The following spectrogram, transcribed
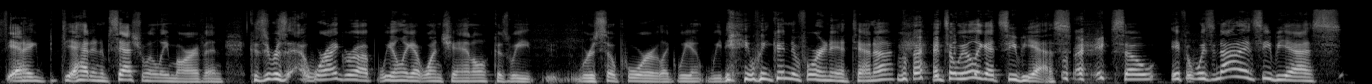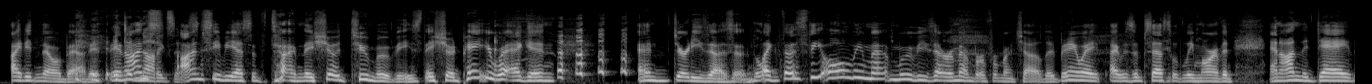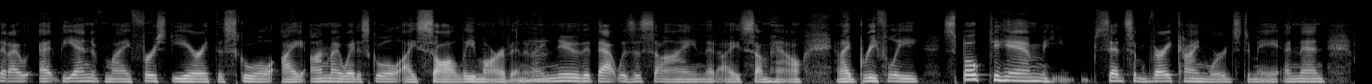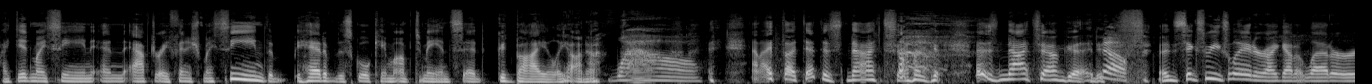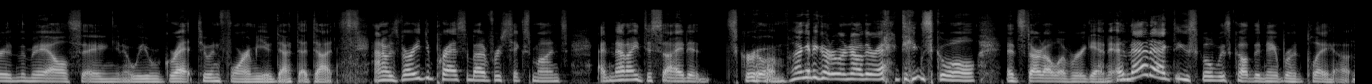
I had an obsession with Lee Marvin because there was where I grew up. We only got one channel because we were so poor. Like we we we couldn't afford an antenna, and so we only got CBS. Right. So if it was not on CBS. I didn't know about it. It and did on, not exist. On CBS at the time, they showed two movies. They showed Paint Your Wagon and Dirty Dozen. Like that's the only ma- movies I remember from my childhood. But anyway, I was obsessed with Lee Marvin. And on the day that I, at the end of my first year at the school, I on my way to school, I saw Lee Marvin, and I mm. knew that that was a sign that I somehow. And I briefly spoke to him. He said some very kind words to me, and then I did my scene. And after I finished my scene, the head of the school came up to me and said, "Goodbye, Illeana." Wow. And I thought that does not sound good. That does not sound good. No. And six weeks later, I got a letter in the mail saying, you know, we regret to inform you, dot, dot, dot. And I was very depressed about it for six months. And then I decided, screw them. I'm going to go to another acting school and start all over again. And that acting school was called the Neighborhood Playhouse.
